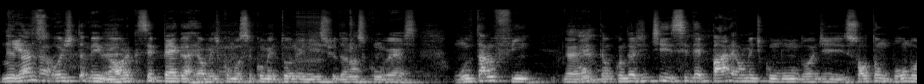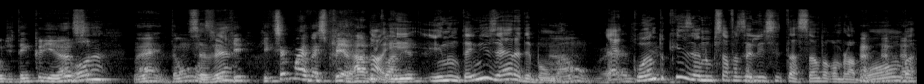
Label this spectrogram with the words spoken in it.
Guerra, hoje também, é. na hora que você pega realmente, como você comentou no início da nossa conversa, o mundo está no fim. É. Né? Então, quando a gente se depara realmente com um mundo onde soltam bomba, onde tem criança. Né? Então, você assim, vê? O que, que, você mais vai esperar do não, planeta? E, e, não tem miséria de bomba. Não. É, é quanto quiser, não precisa fazer licitação para comprar bomba.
